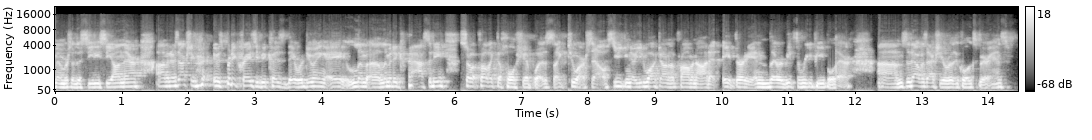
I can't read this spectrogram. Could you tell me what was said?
members of the CDC on there. Um, and it was actually it was pretty crazy because they were doing a, lim- a, limited capacity, so it felt like the whole ship was like to ourselves. You, you know, you'd walk down to the promenade at 8:30, and there would be three people there. Um, so that was actually a really cool experience.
